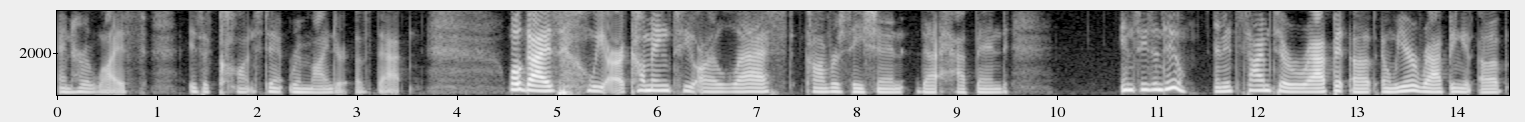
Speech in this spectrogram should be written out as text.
and her life is a constant reminder of that. Well, guys, we are coming to our last conversation that happened in season two. And it's time to wrap it up. And we are wrapping it up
